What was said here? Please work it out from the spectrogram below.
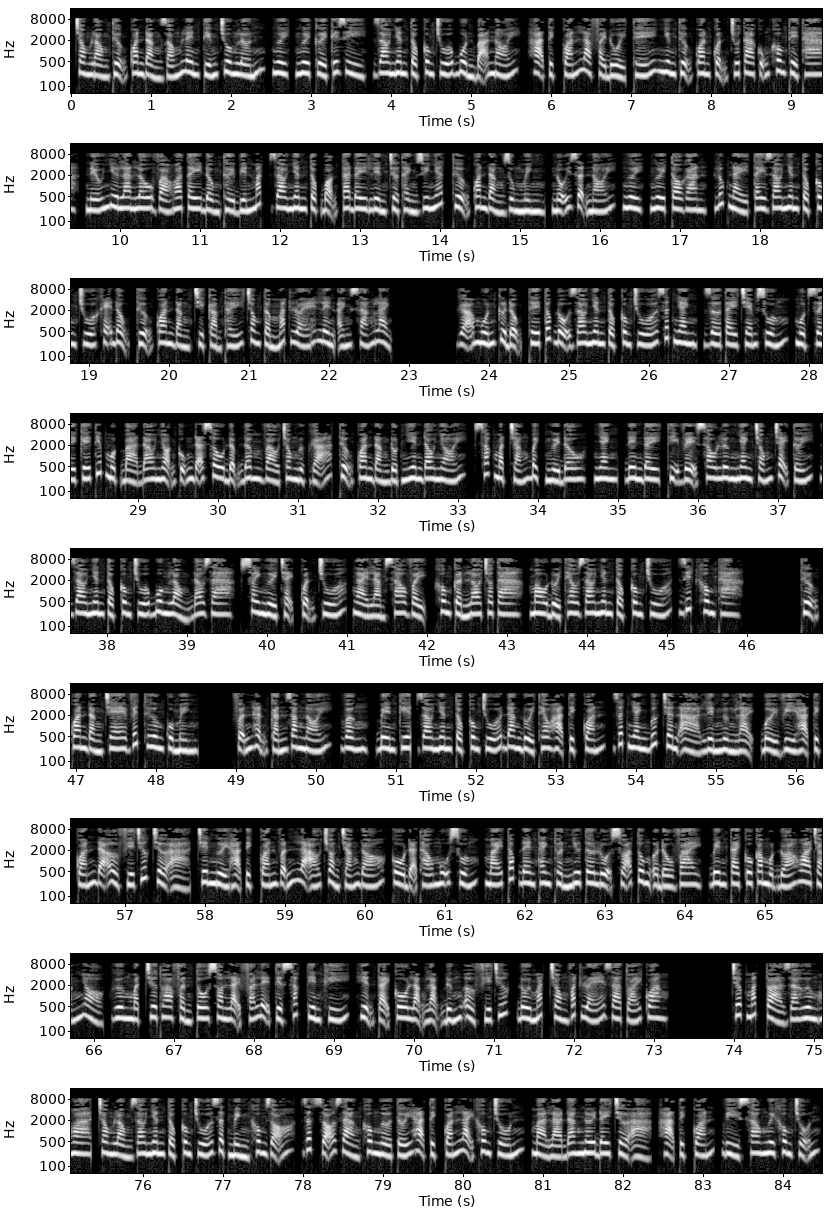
Trong lòng thượng quan đẳng gióng lên tiếng chuông lớn, ngươi, ngươi cười cái gì, giao nhân tộc công chúa buồn bã nói, hạ tịch quán là phải đuổi, thế nhưng thượng quan quận chúa ta cũng không thể tha, nếu như Lan Lâu và Hoa Tây đồng thời biến mất, giao nhân tộc bọn ta đây liền trở thành duy nhất, thượng quan đẳng dùng mình, nỗi giận nói, ngươi, ngươi to gan, lúc này tay giao nhân tộc công chúa khẽ động, thượng quan đẳng chỉ cảm thấy trong tầm mắt lóe lên ánh sáng lạnh. Gã muốn cử động, thế tốc độ giao nhân tộc công chúa rất nhanh, giơ tay chém xuống, một giây kế tiếp một bà đao nhọn cũng đã sâu đậm đâm vào trong ngực gã, thượng quan đằng đột nhiên đau nhói, sắc mặt trắng bệch, người đâu, nhanh, đến đây, thị vệ sau lưng nhanh chóng chạy tới, giao nhân tộc công chúa buông lỏng đao ra, xoay người chạy, quận chúa, ngài làm sao vậy, không cần lo cho ta, mau đuổi theo giao nhân tộc công chúa, giết không tha. Thượng quan đằng che vết thương của mình phẫn hận cắn răng nói, vâng, bên kia, giao nhân tộc công chúa đang đuổi theo hạ tịch quán, rất nhanh bước chân ả liền ngừng lại, bởi vì hạ tịch quán đã ở phía trước chờ ả, trên người hạ tịch quán vẫn là áo choàng trắng đó, cô đã tháo mũ xuống, mái tóc đen thanh thuần như tơ lụa xõa tung ở đầu vai, bên tai cô cam một đóa hoa trắng nhỏ, gương mặt chưa thoa phần tô son lại phá lệ tiệt sắc tiên khí, hiện tại cô lặng lặng đứng ở phía trước, đôi mắt trong vắt lóe ra toái quang chớp mắt tỏa ra hương hoa, trong lòng giao nhân tộc công chúa giật mình không rõ, rất rõ ràng không ngờ tới hạ tịch quán lại không trốn, mà là đang nơi đây chờ à, hạ tịch quán, vì sao ngươi không trốn?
